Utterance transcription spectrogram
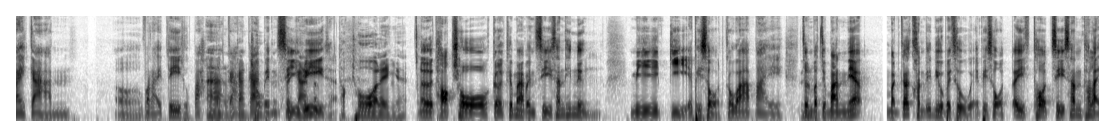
รายการเอ่อวาไรตี้ถูกปะอ่าเหมือนกับรายการกลายโชว์เป็นรายการซีรีส์อะทอล์กโชว์อะไรอย่างเงี้ยเออทอล์กโชว์เกิดขึ้นมาเป็นซีซั่นที่ 1 มีกี่ episode ก็ว่าไป จนปัจจุบันเนี้ยมันก็ continue ไปสู่ episode เอ้ยโทษซีซั่นเท่าไหร่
